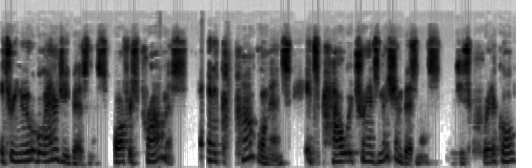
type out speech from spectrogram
Its renewable energy business offers promise and it complements its power transmission business, which is critical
